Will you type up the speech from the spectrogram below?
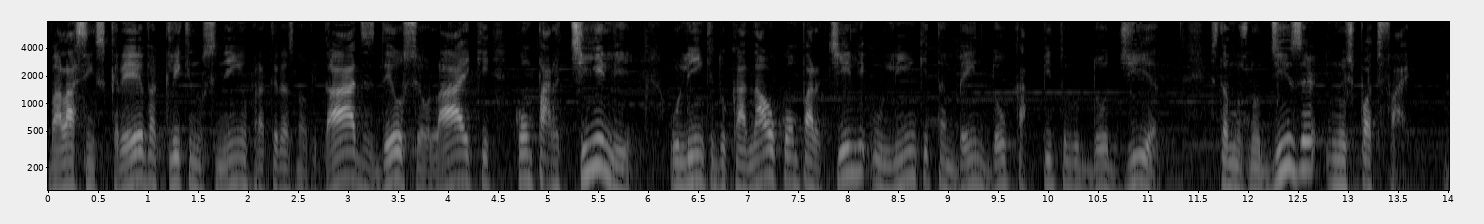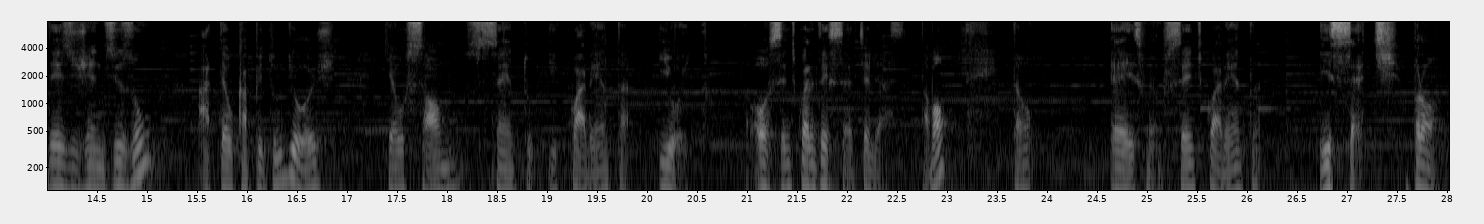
Vá lá, se inscreva, clique no sininho para ter as novidades, dê o seu like, compartilhe o link do canal, compartilhe o link também do capítulo do dia. Estamos no Deezer e no Spotify, desde Gênesis 1 até o capítulo de hoje, que é o Salmo 148, ou 147, aliás, tá bom? Então, é isso mesmo, 147. Pronto.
